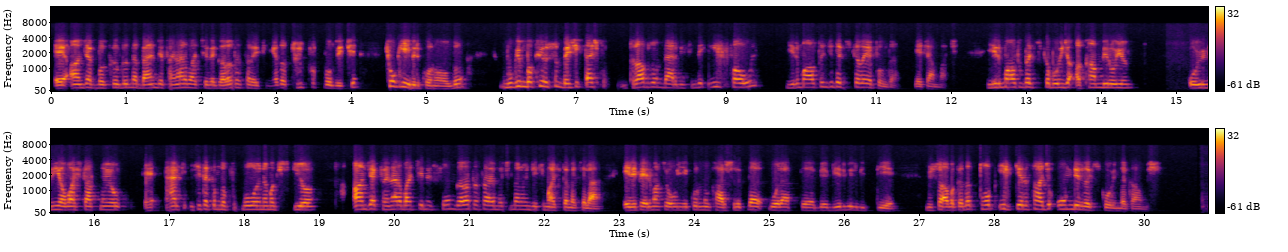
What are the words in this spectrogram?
Ee, ancak bakıldığında bence Fenerbahçe ve Galatasaray için ya da Türk futbolu için çok iyi bir konu oldu. Bugün bakıyorsun Beşiktaş Trabzon derbisinde ilk faul 26. dakikada yapıldı geçen maç. 26 dakika boyunca akan bir oyun. Oyunu yavaşlatma yok. E, her iki takım da futbol oynamak istiyor. Ancak Fenerbahçe'nin son Galatasaray maçından önceki maçta mesela Elif Elmas ve Onyekuru'nun karşılıklı gol attığı ve 1-1 bittiği müsabakada top ilk yarı sadece 11 dakika oyunda kalmış.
